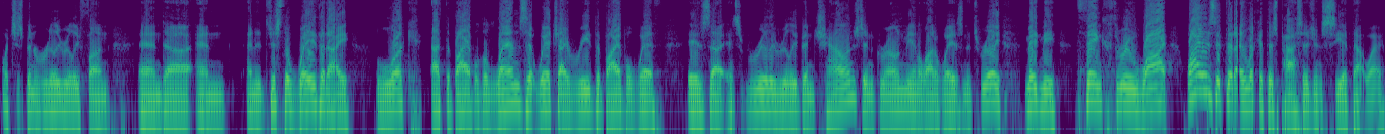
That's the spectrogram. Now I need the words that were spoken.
which has been really, really fun. And uh, and and it's just the way that I look at the Bible, the lens at which I read the Bible with is uh, it's really really been challenged and grown me in a lot of ways and it's really made me think through why why is it that I look at this passage and see it that way?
